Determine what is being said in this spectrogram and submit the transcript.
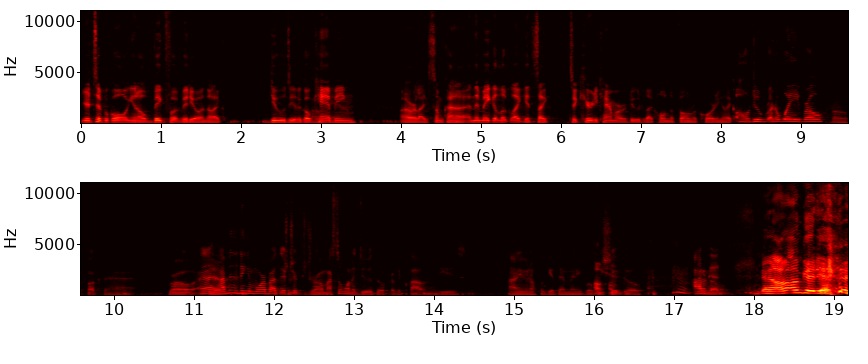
your typical, you know, Bigfoot video, and they're like dudes either go Oh, camping or like some kind of, and they make it look like it's like security camera or dude like holding the phone recording. Like, oh, dude, run away, bro. Bro, fuck that. Bro, I, Yeah. I've been thinking more about this trip to Jerome. I still want to do it though for the clout and the views. I don't even know if we'll get that many, but we I'm- should go. I don't know. good. Yeah, gotta, I'm, I'm good. Yeah.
